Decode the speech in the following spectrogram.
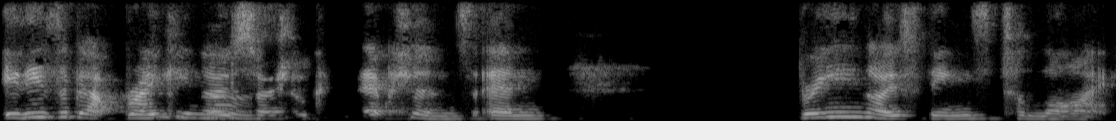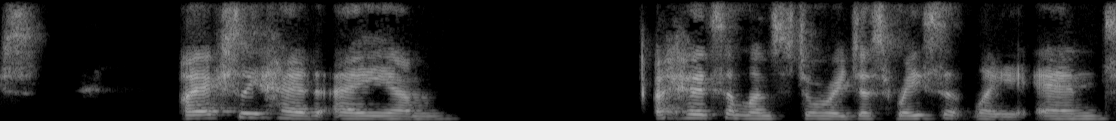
it is about breaking those social conceptions and bringing those things to light. I actually had a, um, I heard someone's story just recently, and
